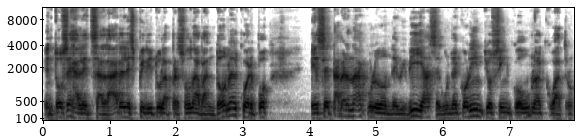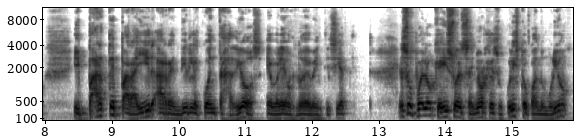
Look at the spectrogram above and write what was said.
Entonces al exhalar el espíritu la persona abandona el cuerpo, ese tabernáculo donde vivía, según de Corintios 5, 1 al 4, y parte para ir a rendirle cuentas a Dios, Hebreos 9, 27. Eso fue lo que hizo el Señor Jesucristo cuando murió.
